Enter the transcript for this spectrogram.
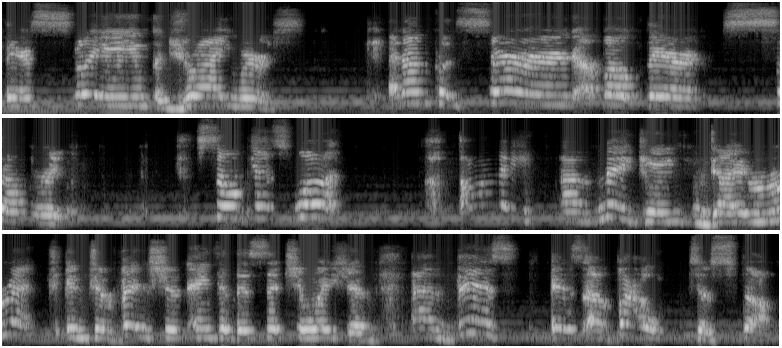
their slave drivers. And I'm concerned about their suffering. So, guess what? I am making direct intervention into this situation, and this is about to stop.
